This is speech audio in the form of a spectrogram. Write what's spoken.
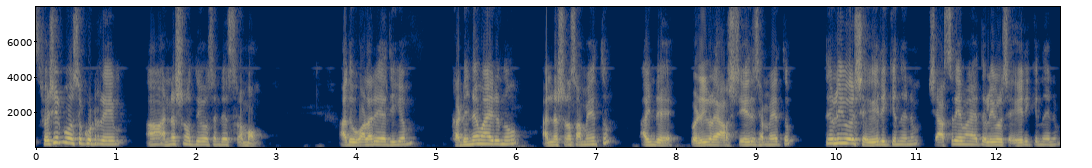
സ്പെഷ്യൽ പ്രോസിക്യൂട്ടറെയും ആ അന്വേഷണ ഉദ്യോഗസ്ഥന്റെ ശ്രമം അത് വളരെയധികം കഠിനമായിരുന്നു. അന്വേഷണ സമയത്തും അതിന്റെ വെളികളെ അറസ്റ്റ് ചെയ്ത സമയത്തും തെളിവുകൾ ശേഖരിക്കുന്നതിനും ശാസ്ത്രീയമായ തെളിവുകൾ ശേഖരിക്കുന്നതിനും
